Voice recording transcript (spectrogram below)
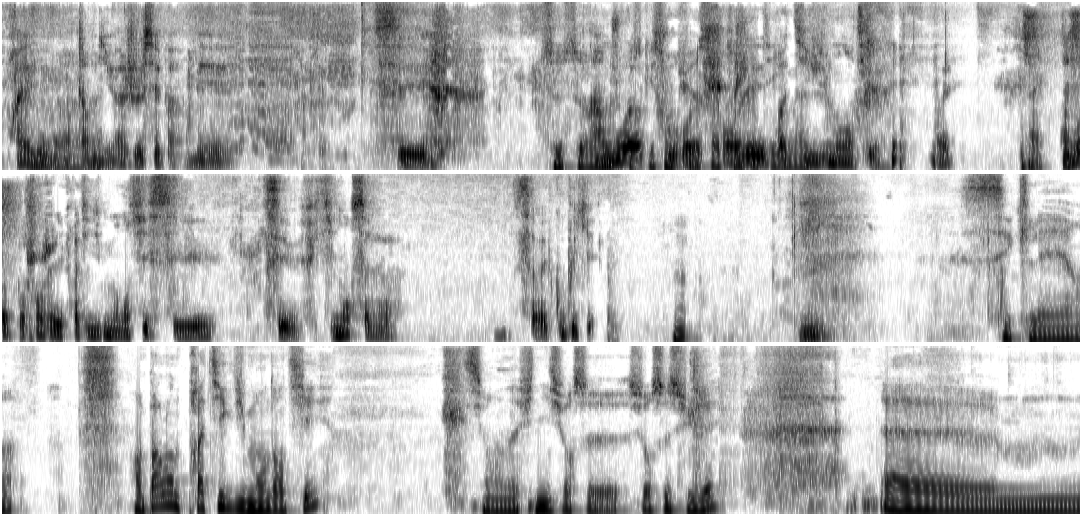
après, bon, en termes d'image, je sais pas, mais c'est un mois pour près changer les pratiques du monde entier. Un mois pour changer les pratiques du monde entier, c'est, effectivement ça, ça va être compliqué. C'est clair. En parlant de pratiques du monde entier, si on a fini sur ce, sur ce sujet, euh,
